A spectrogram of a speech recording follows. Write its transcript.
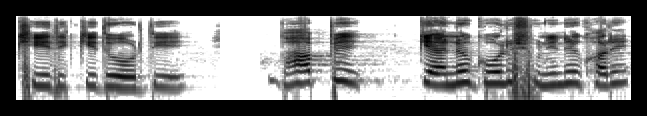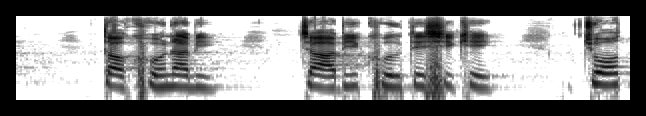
খিড়কি দৌড় দিয়ে। ভাববে, কেন গোল শুনিনে ঘরে? তখন আমি চাবি খুলতে শিখে যত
